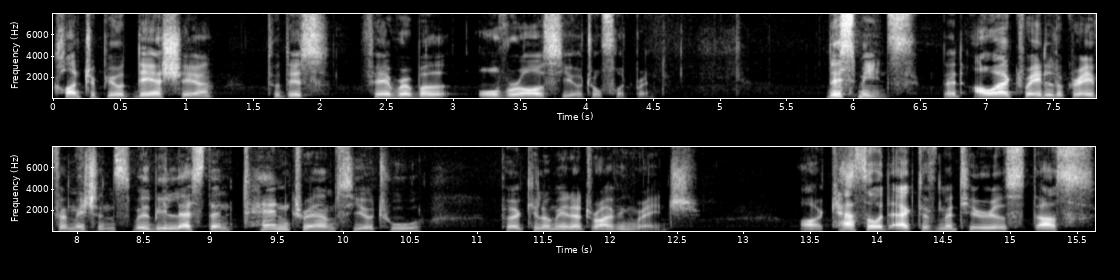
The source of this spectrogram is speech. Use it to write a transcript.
contribute their share to this favorable overall CO2 footprint. This means that our cradle-to-grave emissions will be less than 10 grams CO2 per kilometer driving range. Our cathode active materials thus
